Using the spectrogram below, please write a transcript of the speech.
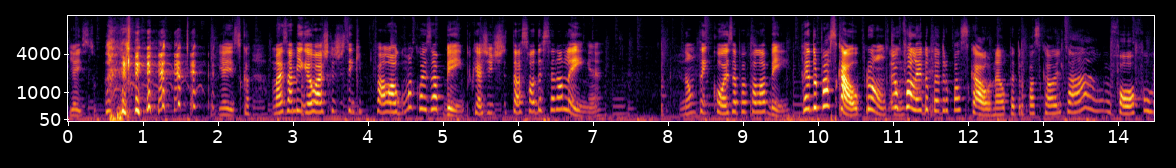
E é isso. E é isso. Mas, amiga, eu acho que a gente tem que falar alguma coisa bem, porque a gente tá só descendo a lenha. Não tem coisa para falar bem. Pedro Pascal, pronto. Eu falei do Pedro Pascal, né? O Pedro Pascal, ele tá um fofo.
